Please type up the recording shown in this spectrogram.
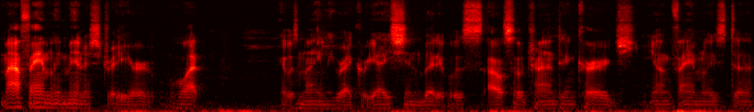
my family ministry, or what it was mainly recreation, but it was also trying to encourage young families to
